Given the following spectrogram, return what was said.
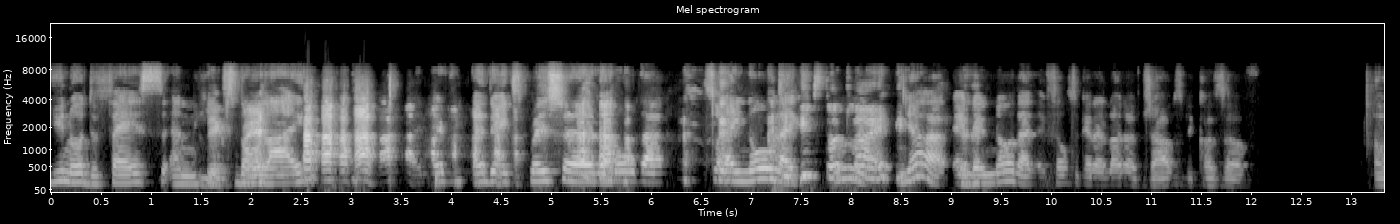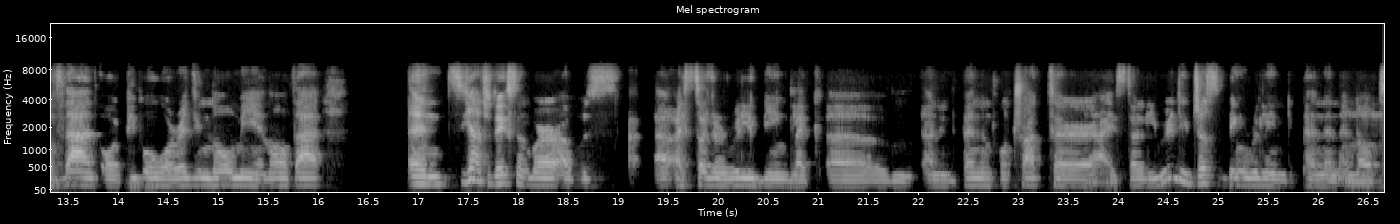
you know, the face and hips don't lie, and, every, and the expression and all that. So I know, like, hips don't mm, lie. yeah, and I know that I failed to get a lot of jobs because of of that, or people who already know me and all that. And yeah, to the extent where I was, I, I started really being like um, an independent contractor. I started really just being really independent and not,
